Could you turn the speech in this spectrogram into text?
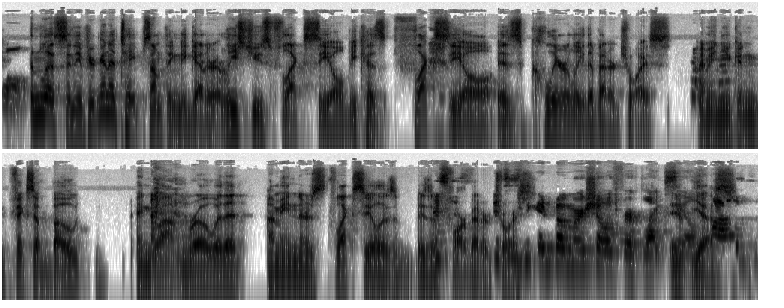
wall. And listen, if you're going to tape something together, at least use Flex Seal because Flex Seal is clearly the better choice. I mean, you can fix a boat and go out and row with it. I mean, there's Flex Seal is is a this far better choice. Is the infomercial for Flex Seal. Yes. Pause,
